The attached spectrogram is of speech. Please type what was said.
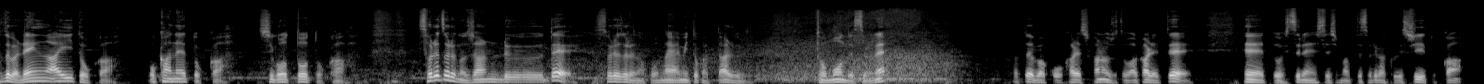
例えば恋愛とか、お金とか、仕事とか、それぞれのジャンルで、それぞれのこう悩みとかってあると思うんですよね。例えばこう彼氏彼女と別れて、えっ、ー、と、失恋してしまってそれが苦しいとか、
